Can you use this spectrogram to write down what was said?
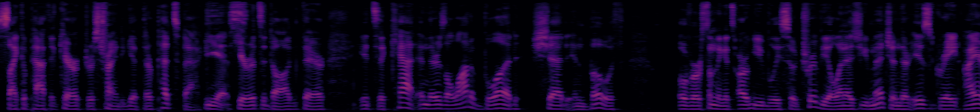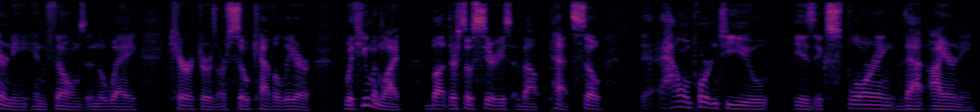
psychopathic characters trying to get their pets back. Yes. Here it's a dog, there it's a cat, and there's a lot of blood shed in both over something that's arguably so trivial. And as you mentioned, there is great irony in films in the way characters are so cavalier with human life, but they're so serious about pets. So, uh, how important to you is exploring that irony?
